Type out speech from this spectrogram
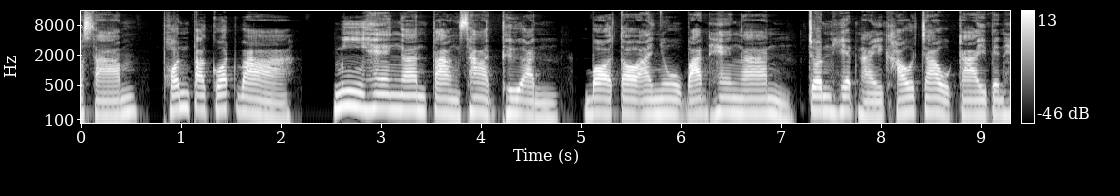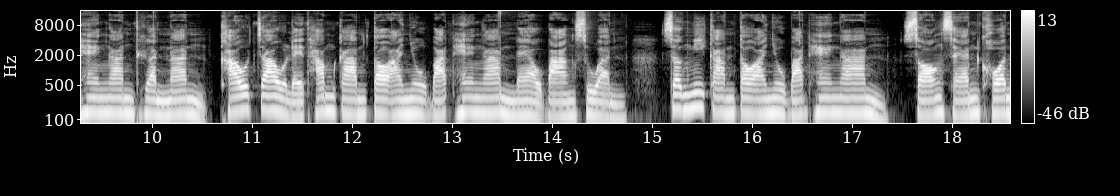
2023ผลปรากฏว่า มีแรงงานต่างชาติเถื่อน บ่ต่ออายุบัตรแรงงาน จนเฮ็ดให้เขาเจ้ากลายเป็นแรงงานเถื่อนนั้น เขาเจ้าเลยทำการต่ออายุบัตรแรงงานแล้วบางส่วน ซึ่งมีการต่ออายุบัตรแรงงาน2 0 0แสนคน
